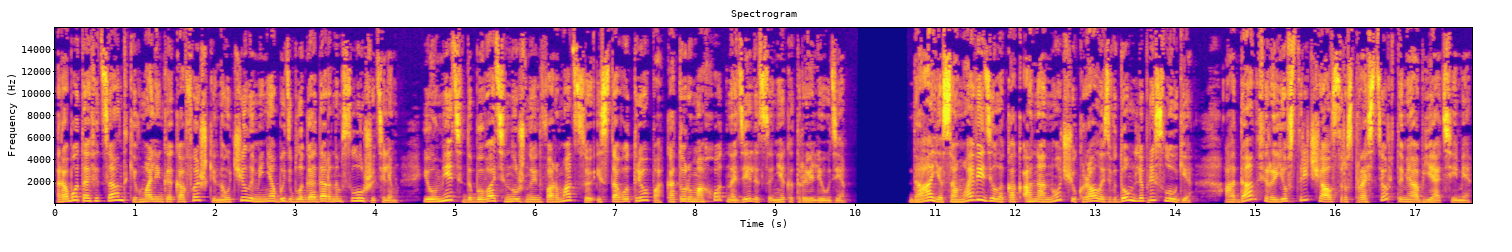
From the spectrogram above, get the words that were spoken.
Работа официантки в маленькой кафешке научила меня быть благодарным слушателем и уметь добывать нужную информацию из того трёпа, которым охотно делятся некоторые люди. Да, я сама видела, как она ночью кралась в дом для прислуги, а Данфер ее встречал с распростертыми объятиями.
